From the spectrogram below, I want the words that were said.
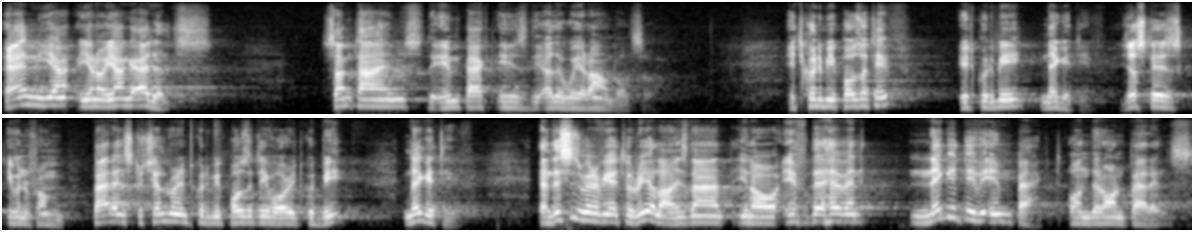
and young, you know, young adults, sometimes the impact is the other way around also. It could be positive, it could be negative. Just as even from parents to children, it could be positive or it could be negative. And this is where we have to realize that, you know, if they have a negative impact on their own parents,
